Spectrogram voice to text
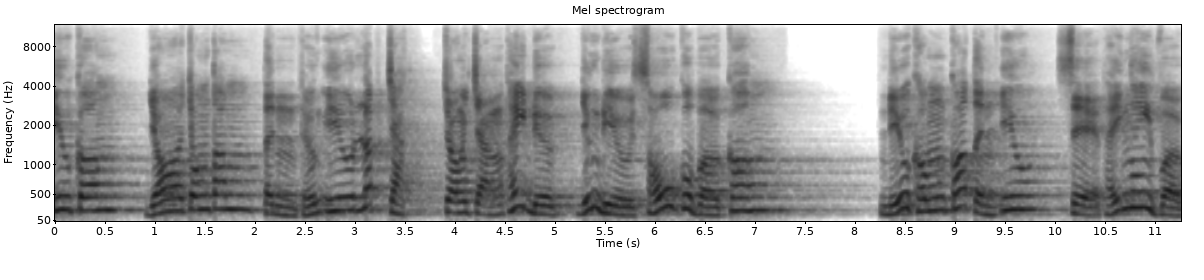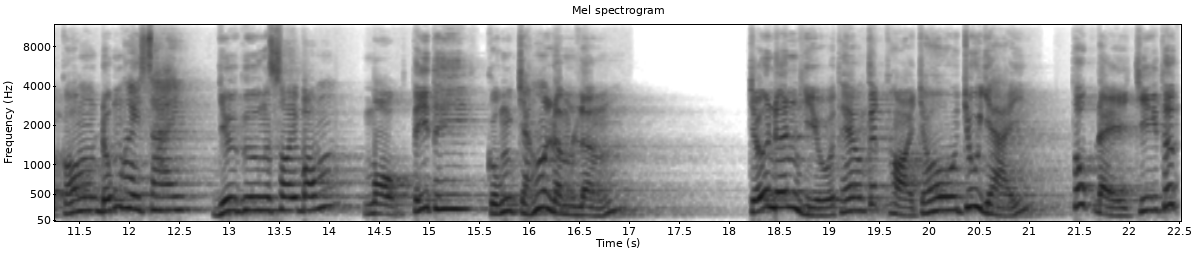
yêu con, Do trong tâm tình thương yêu lấp chặt, Chọn chẳng thấy được những điều xấu của vợ con. Nếu không có tình yêu, Sẽ thấy ngay vợ con đúng hay sai, Như gương soi bóng, một tí thi cũng chẳng lầm lẫn. Chớ nên hiểu theo cách họ châu chú giải, Thúc đẩy tri thức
